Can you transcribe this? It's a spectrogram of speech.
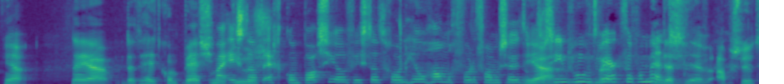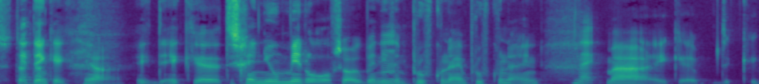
ja. Nou ja, dat heet Maar, compassionate maar is dat echt compassie of is dat gewoon heel handig voor de farmaceut om Ja, te zien hoe het maar- werkt op een mens? Dat, absoluut, dat Ja. denk ik. Ja. Ik, ik, eh, het is geen nieuw middel of zo. Ik ben niet Hmm. een proefkonijn, proefkonijn. Nee. Maar ik, eh, ik,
